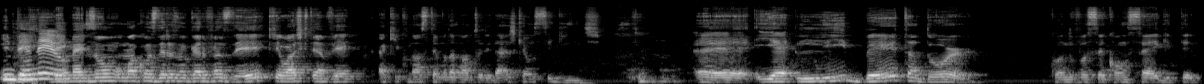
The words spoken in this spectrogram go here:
Entendeu? Tem, mais um, uma consideração que eu quero fazer, que eu acho que tem a ver aqui com o nosso tema da maturidade, que é o seguinte. É, e é libertador quando você consegue ter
